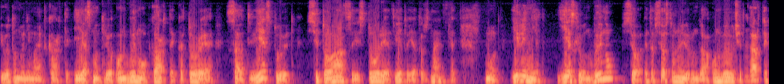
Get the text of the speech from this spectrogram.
И вот он вынимает карты. И я смотрю, он вынул карты, которые соответствуют ситуации, истории, ответу. Я тоже знаю ответ. Вот. Или нет. Если он вынул, все, это все остальное ерунда. Он выучит карты,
